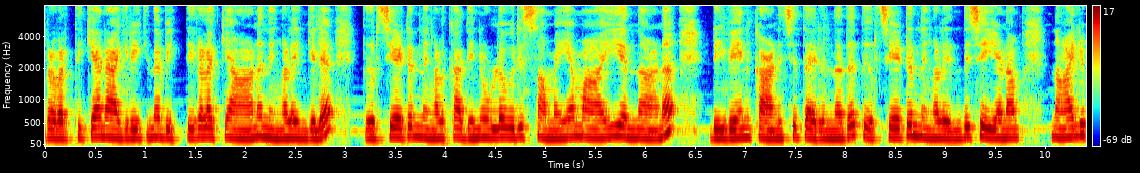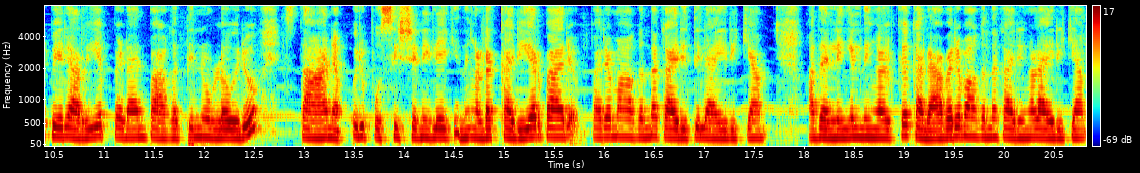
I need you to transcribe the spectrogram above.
പ്രവർത്തിക്കാൻ ആഗ്രഹിക്കുന്ന വ്യക്തികളൊക്കെയാണ് നിങ്ങളെങ്കിൽ തീർച്ചയായിട്ടും നിങ്ങൾക്ക് അതിനുള്ള ഒരു സമയമായി എന്നാണ് ഡിവൈൻ കാണിച്ചു തരുന്നത്. തീർച്ചയായിട്ടും നിങ്ങൾ എന്ത് ചെയ്യണം? നാല് പേര് അറിയപ്പെടാൻ പാകത്തിനുള്ള ഒരു സ്ഥാനം ഒരു പൊസിഷനിലേക്ക് നിങ്ങളുടെ കരിയർ പരമാകുന്ന കാര്യത്തിലായിരിക്കാം. അതല്ലെങ്കിൽ നിങ്ങൾക്ക് കലാപരമാകുന്ന കാര്യങ്ങളായിരിക്കാം.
